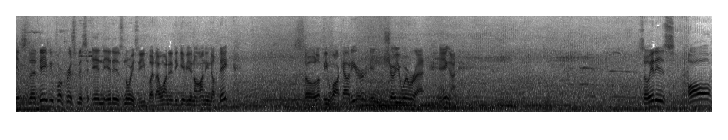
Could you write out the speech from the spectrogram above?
It's the day before Christmas and it is noisy, but I wanted to give you an awning update. So let me walk out here and show you where we're at. Hang on. So it is all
